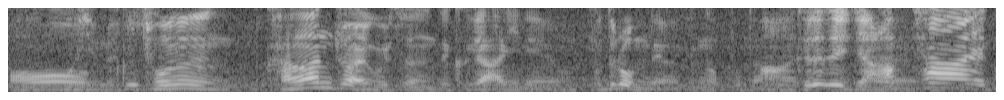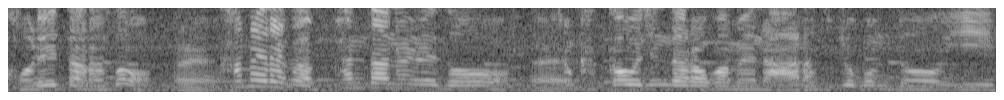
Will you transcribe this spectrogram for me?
어, 보시면 그 저는 강한 줄 알고 있었는데 그게 아니네요. 부드럽네요 생각보다. 아, 그래서 이제 네. 앞차의 거리에 따라서 네. 카메라가 판단을 해서 네. 좀 가까워진다라고 하면 알아서 조금 더 이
